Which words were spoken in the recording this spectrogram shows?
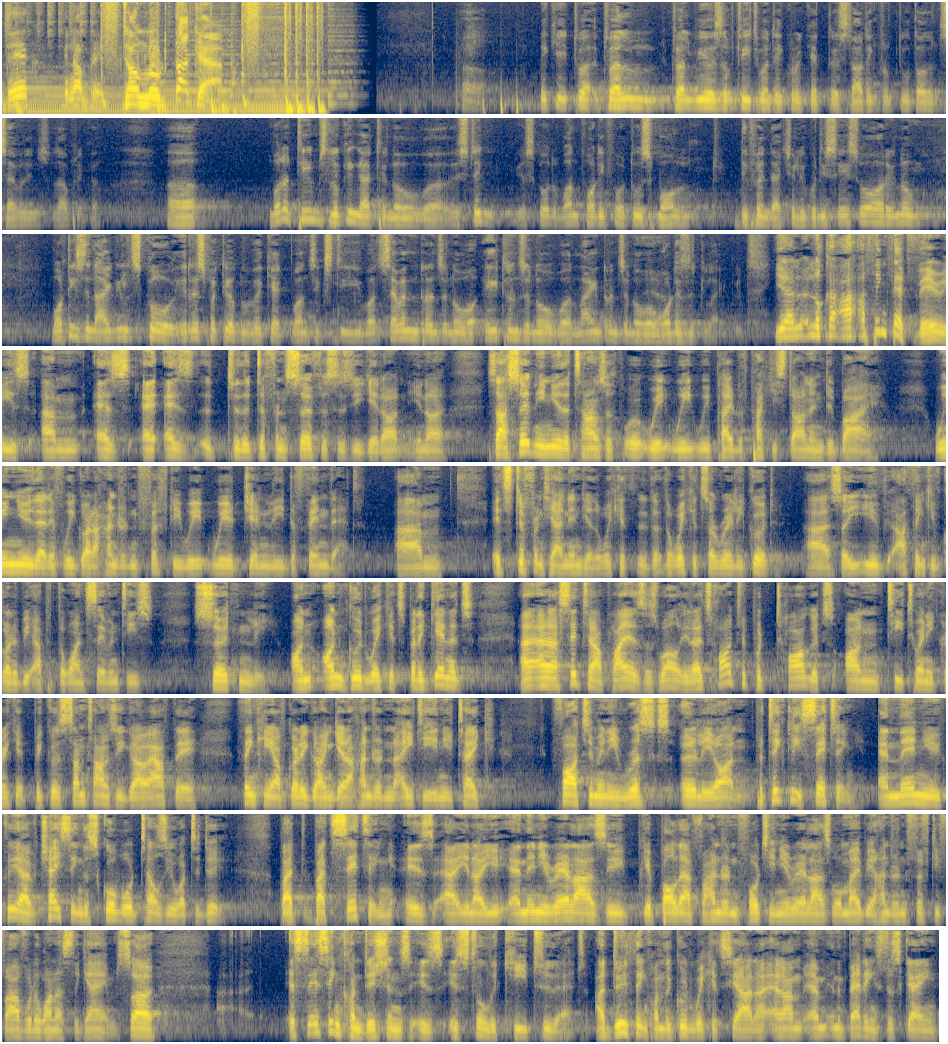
देख बिना break Download Tak app. Mickey, tw- 12, 12 years of T20 cricket, uh, starting from 2007 in South Africa. Uh, what are teams looking at? You know, uh, Sting, you scored 144, too small defend actually. Would you say so? Or, you know, what is an ideal score, irrespective of the wicket? 160, what, 7 runs in over, 8 runs in over, 9 runs in over? What is it like? yeah, look, I, I think that varies um, as a- as to the different surfaces you get on. You know, so I certainly knew the times with we, we, we played with Pakistan in Dubai. We knew that if we got 150, we we would generally defend that. Um, it's different here in India. The wickets the, the wickets are really good. Uh, so you've I think you've got to be up at the 170s certainly on on good wickets. But again, it's and I said to our players as well, you know, it's hard to put targets on T20 cricket because sometimes you go out there thinking I've got to go and get 180 and you take far too many risks early on, particularly setting, and then you, know, chasing the scoreboard tells you what to do. But, but setting is, uh, you know, you, and then you realize you get bowled out for 140 and you realize, well, maybe 155 would have won us the game. So, assessing conditions is, is still the key to that. I do think on the good wickets here, and, I, and I'm, I'm, the batting's just going,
